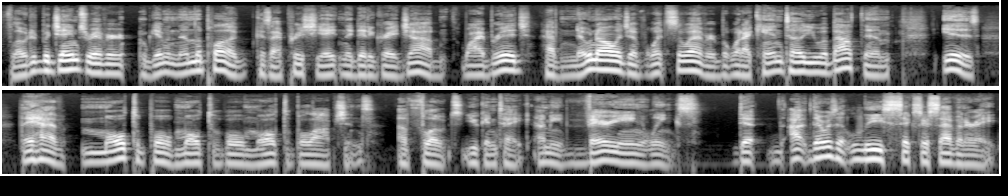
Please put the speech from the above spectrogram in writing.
floated with James River. I'm giving them the plug because I appreciate and they did a great job. Y Bridge have no knowledge of whatsoever, but what I can tell you about them is they have multiple, multiple, multiple options of floats you can take. I mean, varying lengths I, there was at least six or seven or eight,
